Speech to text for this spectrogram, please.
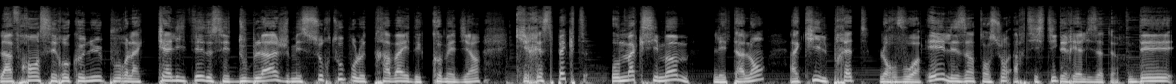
la France est reconnue pour la qualité de ses doublages, mais surtout pour le travail des comédiens qui respectent au maximum les talents à qui ils prêtent leur voix et les intentions artistiques des réalisateurs. Des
